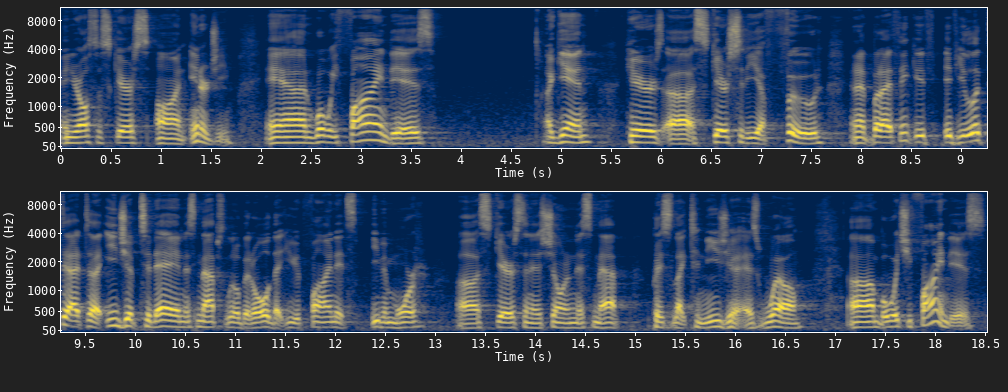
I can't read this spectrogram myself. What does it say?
and you're also scarce on energy. And what we find is, again, here's a scarcity of food. And, but I think if, if you looked at uh, Egypt today, and this map's a little bit old, that you'd find it's even more uh, scarce than is shown in this map, places like Tunisia as well. Um, but what you find is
